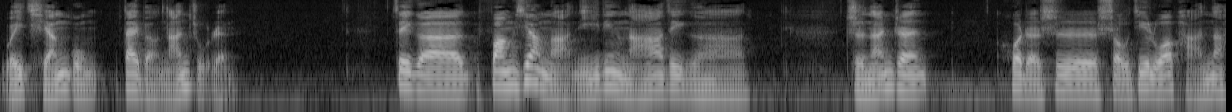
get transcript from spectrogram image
为乾宫，代表男主人。这个方向啊，你一定拿这个指南针或者是手机罗盘呐，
